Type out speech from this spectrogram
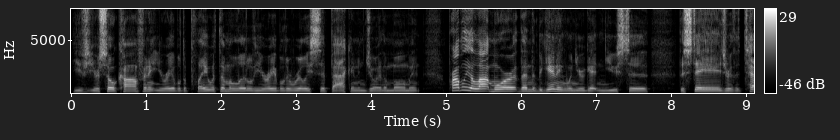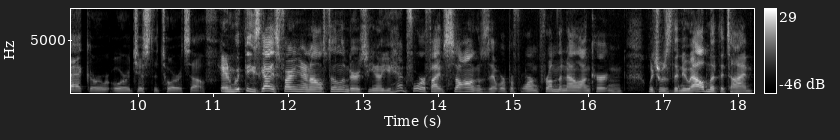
You've, you're so confident. You're able to play with them a little. You're able to really sit back and enjoy the moment. Probably a lot more than the beginning when you're getting used to the stage or the tech or or just the tour itself. And with these guys firing on all cylinders, you know, you had four or five songs that were performed from the Nylon Curtain, which was the new album at the time.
